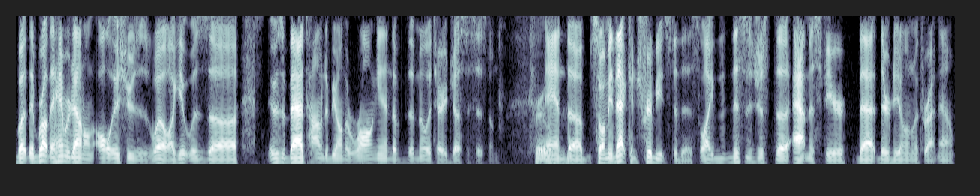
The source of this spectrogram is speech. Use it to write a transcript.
But they brought the hammer down on all issues as well. Like it was uh it was a bad time to be on the wrong end of the military justice system. True. And uh, so, I mean, that contributes to this. Like, this is just the atmosphere that they're dealing with right now.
